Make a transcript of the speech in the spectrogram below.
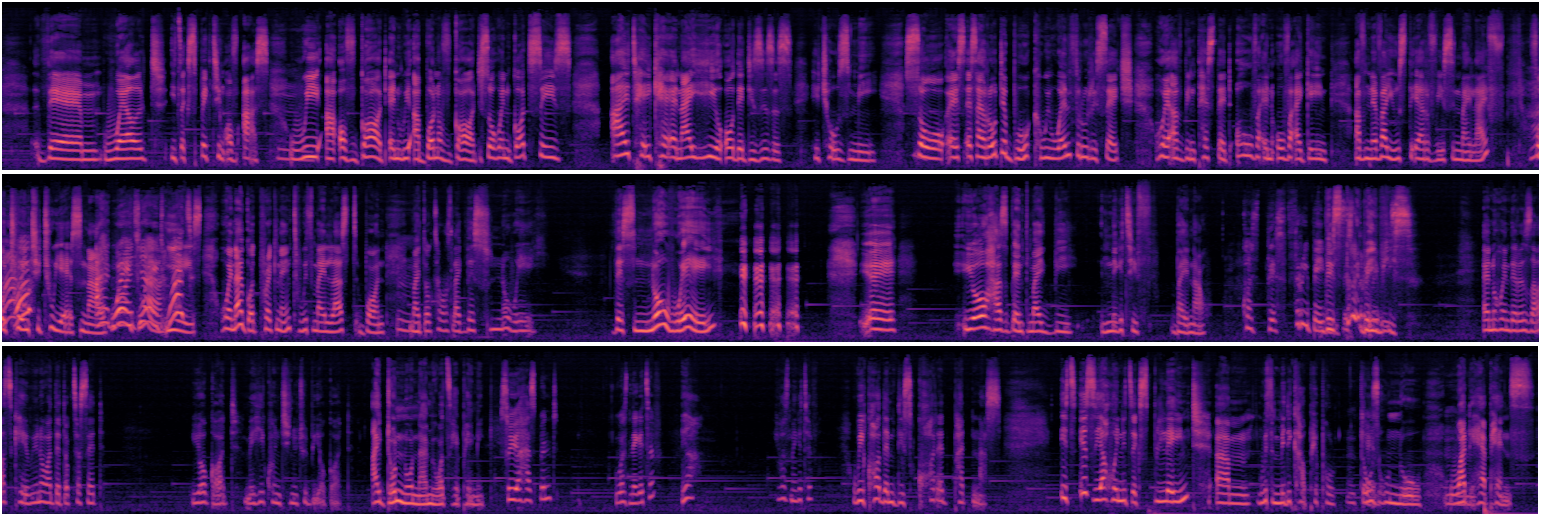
the um, world is expecting of us. We are of God and we are born of God. So when God says, I take care and I heal all the diseases. He chose me. So, as, as I wrote a book, we went through research where I've been tested over and over again. I've never used the ARVs in my life for 22 years now. I had no Wait, idea. wait, what? Yes. When I got pregnant with my last born, my doctor was like, There's no way. There's no way. Eh, your husband might be negative by now. Because there's three babies. There's three babies. And when the results came, you know what the doctor said? Your God, may he continue to be your God. I don't know, Nami, what's happening. So your husband was negative? Yeah, he was negative. We call them discordant partners. It's easier when it's explained um, with medical people, those who know what happens.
